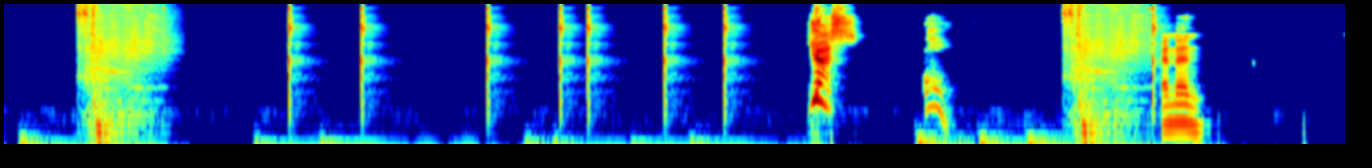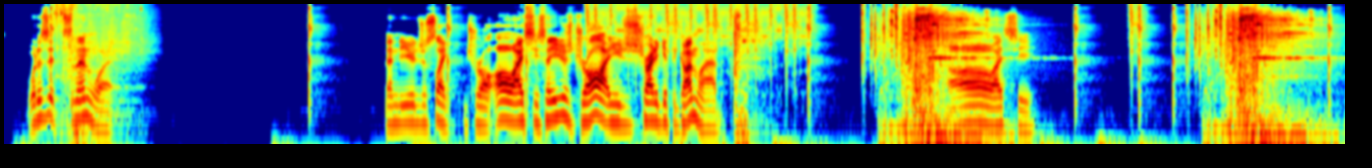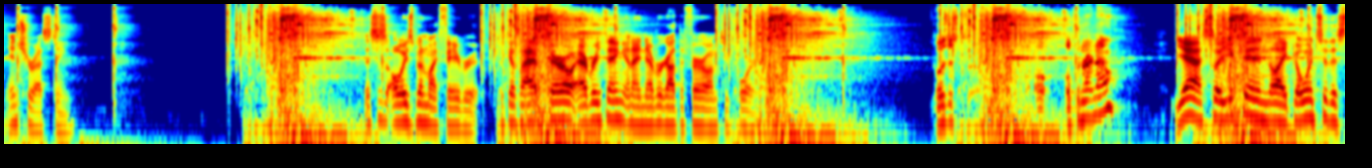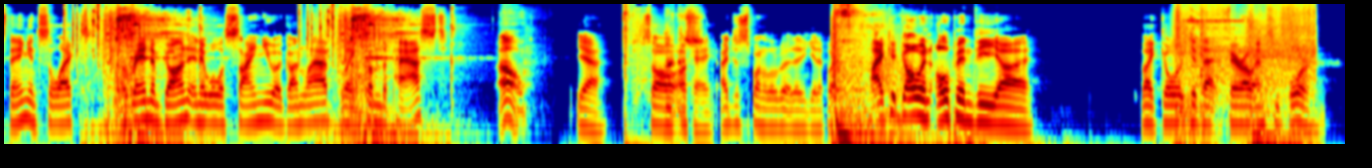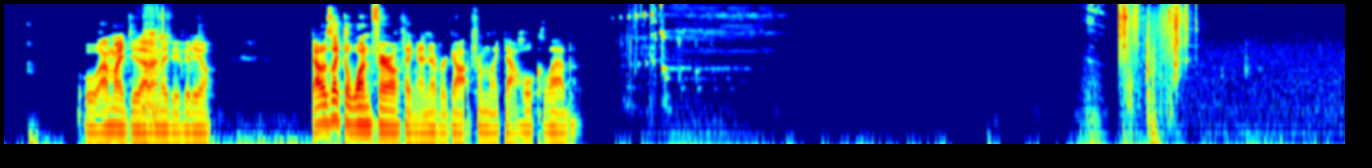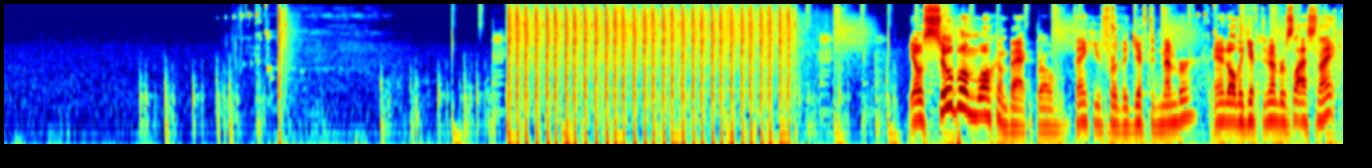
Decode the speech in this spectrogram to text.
Yes. Oh. And then what is it? So then what? Then do you just like draw? Oh, I see. So you just draw and you just try to get the gun lab. Oh, I see. Interesting. This has always been my favorite because I have Pharaoh everything and I never got the Pharaoh M24. It was just uh, open right now. Yeah, so you can like go into this thing and select a random gun and it will assign you a gun lab like from the past. Oh, Yeah. So Nice. okay, I just spun a little bit, I didn't get it, but I could go and open the uh like go get that Pharaoh MC4. Ooh, I might do that. That might be a video. That was like the one Pharaoh thing I never got from like that whole collab. Yo, Subum, welcome back, bro. Thank you for the gifted member and all the gifted members last night.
